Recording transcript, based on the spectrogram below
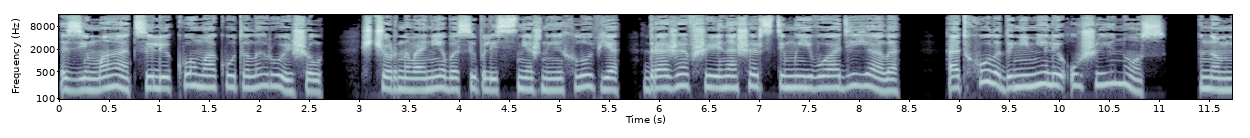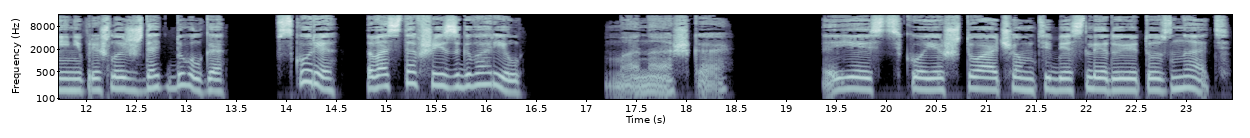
Зима целиком окутала Ройшел. С черного неба сыпались снежные хлопья, дрожавшие на шерсти моего одеяла. От холода немели уши и нос. Но мне не пришлось ждать долго. Вскоре восставший заговорил. «Монашка, есть кое-что, о чем тебе следует узнать,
